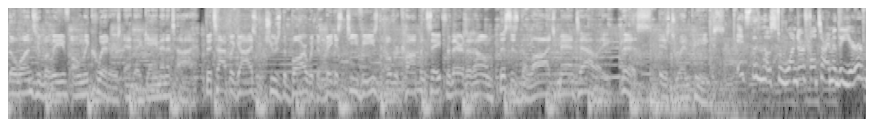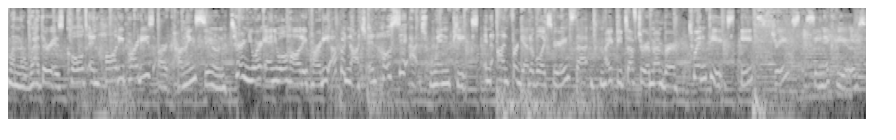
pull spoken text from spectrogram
the ones who believe only quitters end a game in a tie, the type of guys who choose the bar with the biggest TVs to overcompensate for theirs at home. This is the Lodge mentality. This is Twin Peaks. It's the most wonderful time of the year when the weather is cold and holiday parties are coming soon. Turn your annual holiday party up a notch and host it at Twin Peaks, an unforgettable experience that might be tough to remember. Twin Peaks, eats, drinks, scenic views.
